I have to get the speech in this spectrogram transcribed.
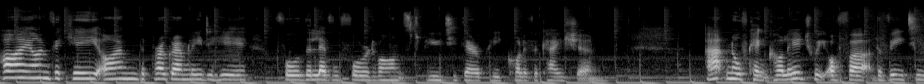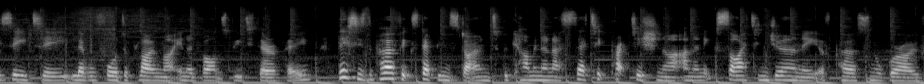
Hi, I'm Vicky. I'm the Programme Leader here for the Level 4 Advanced Beauty Therapy qualification. At North Kent College, we offer the VTCT Level 4 Diploma in Advanced Beauty Therapy. This is the perfect stepping stone to becoming an aesthetic practitioner and an exciting journey of personal growth.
